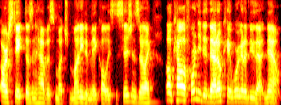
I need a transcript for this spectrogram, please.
our state doesn't have as much money to make all these decisions. They're like, oh, California did that. Okay, we're going to do that now.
